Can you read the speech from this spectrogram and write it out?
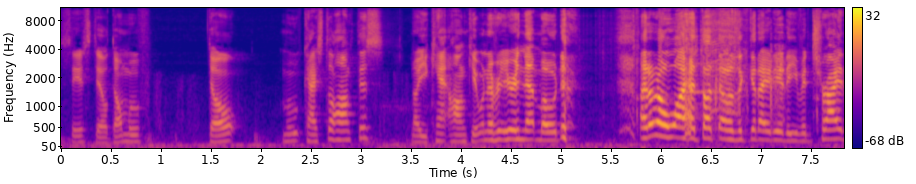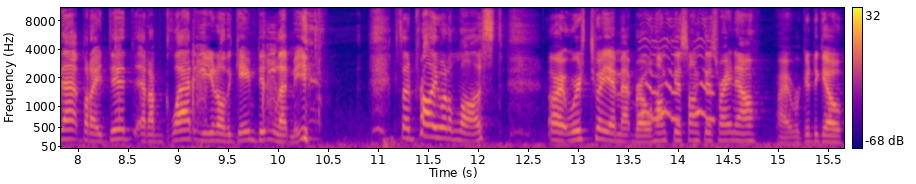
Stay still. Don't move. Don't move. Can I still honk this? No, you can't honk it whenever you're in that mode. I don't know why I thought that was a good idea to even try that, but I did, and I'm glad, you know, the game didn't let me. Because I probably would have lost. Alright, where's 2 a.m. at, bro? Honk this, honk this right now. Alright, we're good to go.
